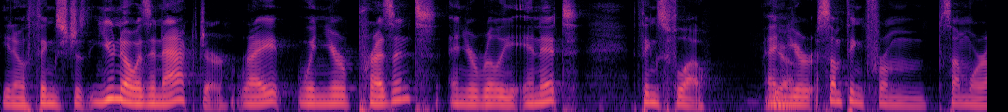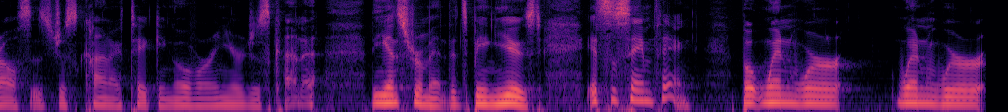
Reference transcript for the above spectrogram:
you know things just you know as an actor, right? When you're present and you're really in it, things flow. And Yeah. you're something from somewhere else is just kind of taking over, and you're just kind of the instrument that's being used. It's the same thing, but when we're when we're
